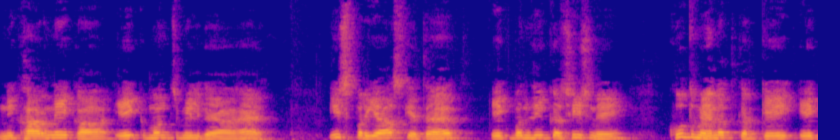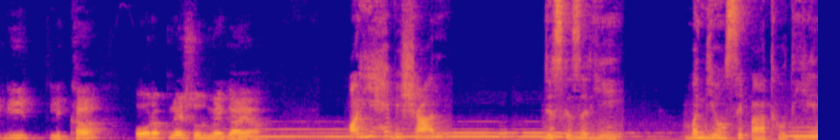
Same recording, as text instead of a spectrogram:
निखारने का एक मंच मिल गया है। इस प्रयास के तहत एक बंदी कशिश ने खुद मेहनत करके एक गीत लिखा और अपने सुर में गाया। और यह है विशाल, जिसके ज़रिए बंदियों से बात होती है,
